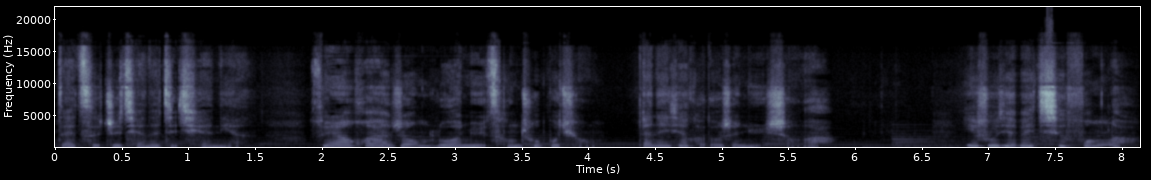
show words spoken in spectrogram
在此之前的几千年，虽然画中裸女层出不穷，但那些可都是女神啊！艺术界被气疯了，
